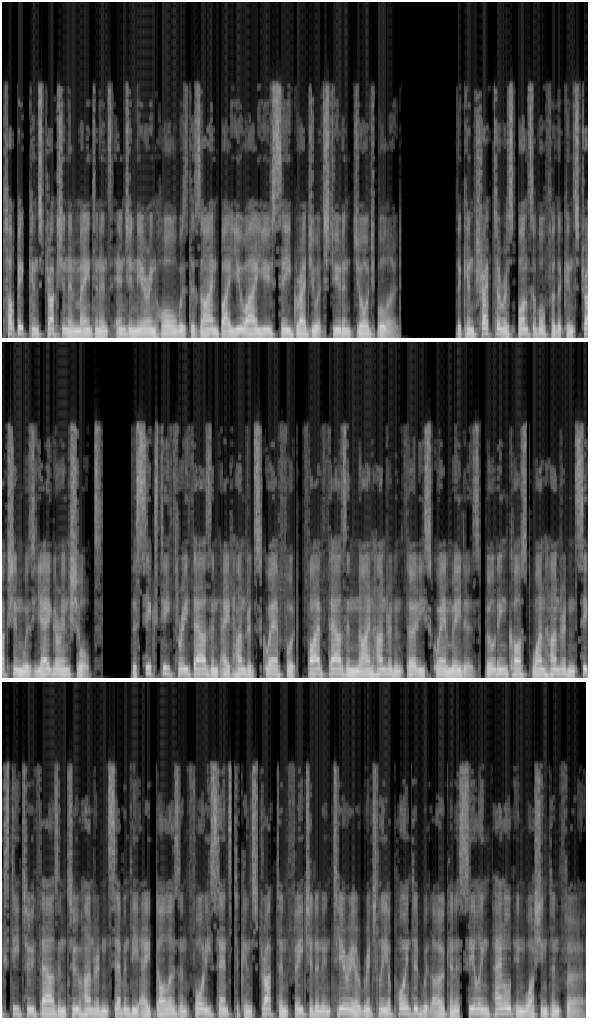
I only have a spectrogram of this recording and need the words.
Topic construction and maintenance Engineering Hall was designed by UIUC graduate student George Bullard. The contractor responsible for the construction was Jaeger and Schultz. The 63,800 square foot (5,930 square meters) building cost $162,278.40 to construct and featured an interior richly appointed with oak and a ceiling paneled in Washington fir.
